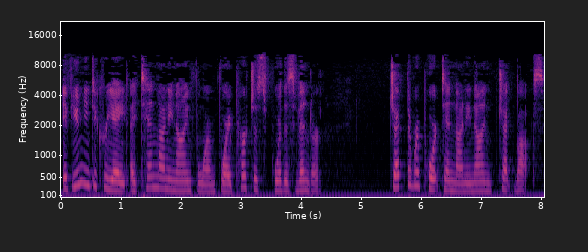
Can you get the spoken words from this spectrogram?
If you need to create a 1099 form for a purchase for this vendor, Check the Report 1099 checkbox.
